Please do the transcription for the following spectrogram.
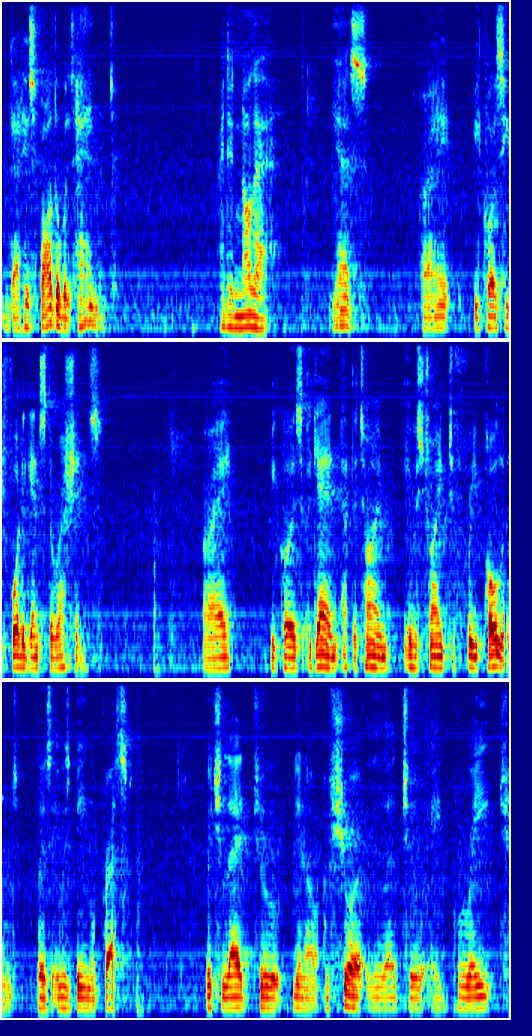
that his father was hanged. I didn't know that. Yes, all right, because he fought against the Russians. All right, because again, at the time, it was trying to free Poland because it was being oppressed, which led to, you know, I'm sure led to a great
